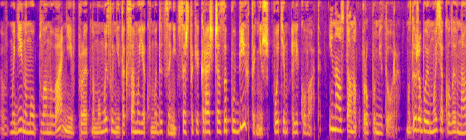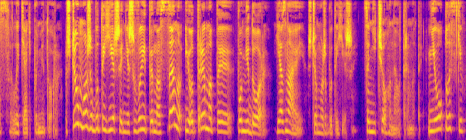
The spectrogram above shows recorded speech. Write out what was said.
в медійному плануванні в проектному мисленні, так само як в медицині, все ж таки краще запобігти, ніж потім лікувати. І наостанок про помідори. Ми дуже боїмося, коли в нас летять помідори. Що може бути гірше ніж вийти на сцену і отримати помідори? Я знаю, що може бути гірше. Це нічого не отримати. Ні оплесків,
